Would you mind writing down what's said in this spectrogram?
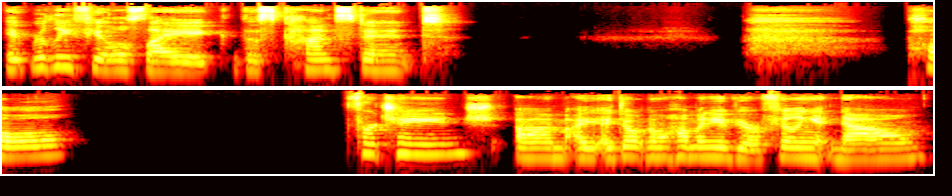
it really feels like this constant pull for change. Um, I, I don't know how many of you are feeling it now.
